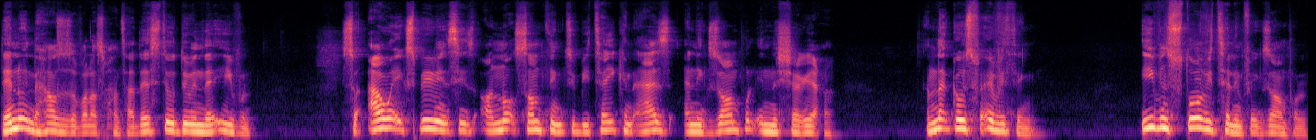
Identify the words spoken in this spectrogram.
They're not in the houses of Allah subhanahu wa ta'ala. They're still doing their evil. So our experiences are not something to be taken as an example in the Sharia. And that goes for everything. Even storytelling, for example.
